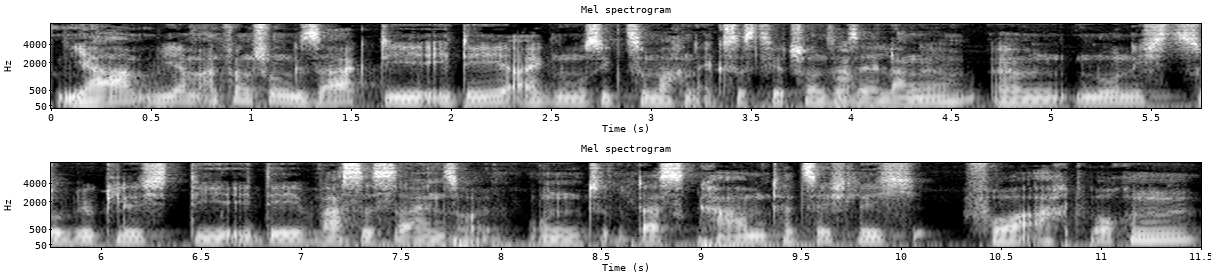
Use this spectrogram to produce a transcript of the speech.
Ja, wie am Anfang schon gesagt, die Idee, eigene Musik zu machen, existiert schon sehr, ja. sehr lange. Ähm, nur nicht so wirklich die Idee, was es sein soll. Und das kam tatsächlich vor acht Wochen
